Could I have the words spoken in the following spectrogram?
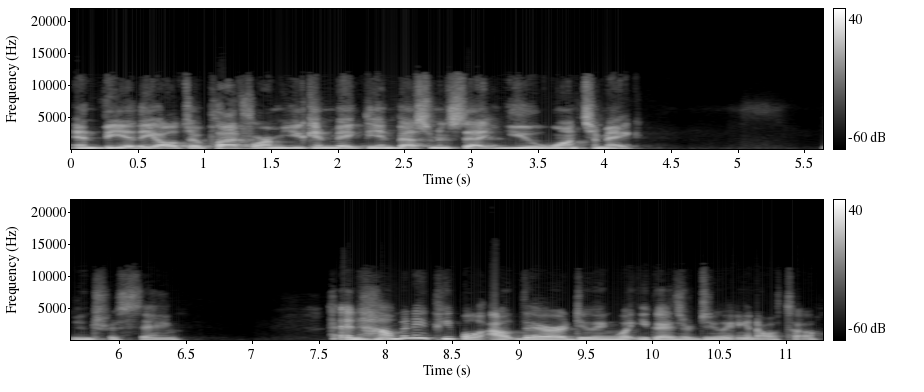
And via the Alto platform, you can make the investments that you want to make. Interesting. And how many people out there are doing what you guys are doing at Alto?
